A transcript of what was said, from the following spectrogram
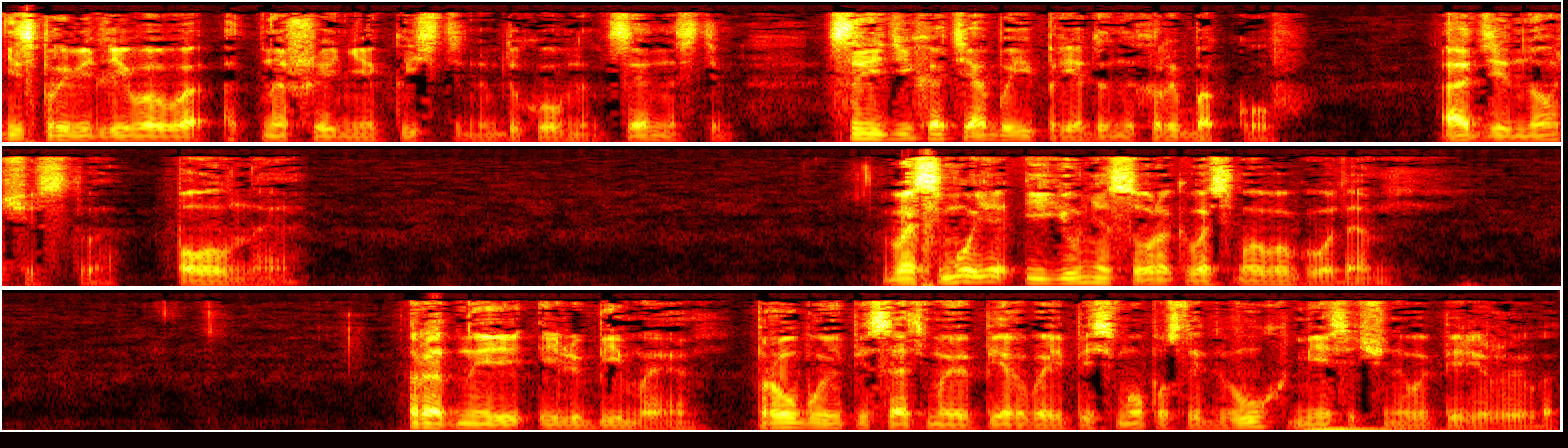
и справедливого отношения к истинным духовным ценностям среди хотя бы и преданных рыбаков? Одиночество полное. 8 июня 48 года. Родные и любимые, пробую писать мое первое письмо после двухмесячного перерыва.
